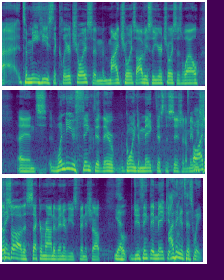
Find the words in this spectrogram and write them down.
uh, to me, he's the clear choice and my choice. Obviously, your choice as well. And when do you think that they're going to make this decision? I mean, Oh, we I just think- saw the second round of interviews finish up. Yeah. Do you think they make it? I think it's this week.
